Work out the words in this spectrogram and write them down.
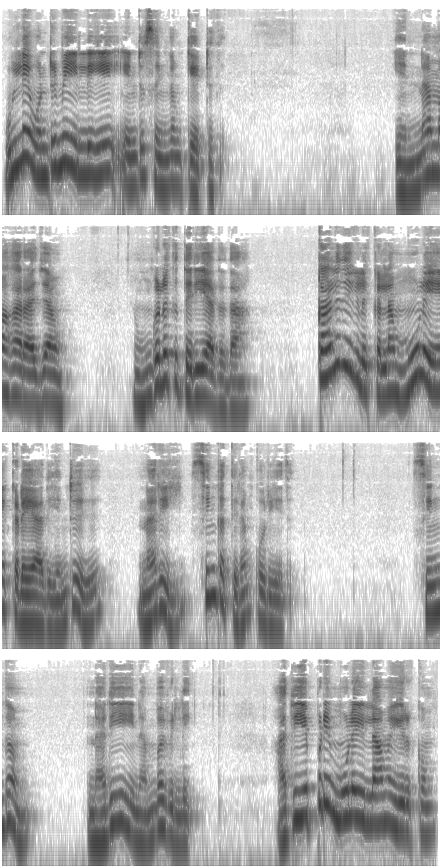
உள்ளே ஒன்றுமே இல்லையே என்று சிங்கம் கேட்டது. என்ன மகாராஜா? உங்களுக்கு தெரியாததா? கழுதைகளுக்கெல்லாம் மூளையே கிடையாது என்று நரி சிங்கத்திடம் கூறியது. சிங்கம் நரியை நம்பவில்லை. அது எப்படி மூளை இல்லாமல் இருக்கும்?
